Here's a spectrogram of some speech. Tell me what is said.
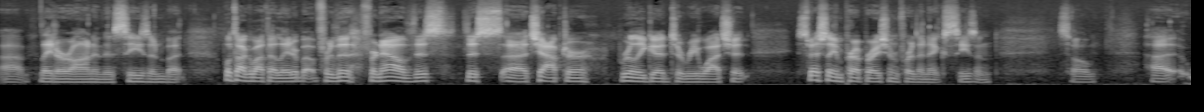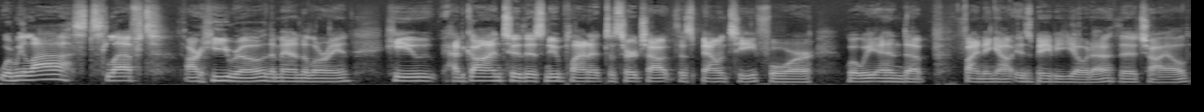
uh, later on in this season, but we'll talk about that later. But for the for now, this this uh, chapter really good to rewatch it especially in preparation for the next season. So, uh, when we last left our hero, the Mandalorian, he had gone to this new planet to search out this bounty for what we end up finding out is Baby Yoda, the child.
